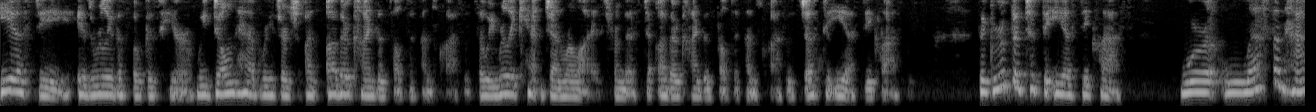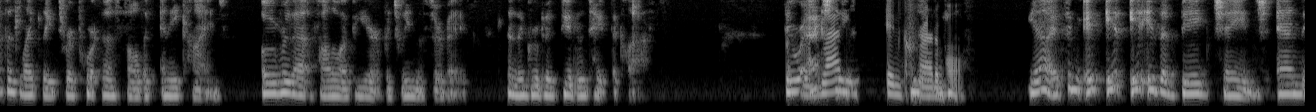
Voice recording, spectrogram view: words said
ESD is really the focus here. We don't have research on other kinds of self defense classes, so we really can't generalize from this to other kinds of self defense classes, just to ESD classes. The group that took the ESD class were less than half as likely to report an assault of any kind over that follow up year between the surveys than the group that didn't take the class. They were actually That's incredible. Yeah, it's it, it, it is a big change, and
